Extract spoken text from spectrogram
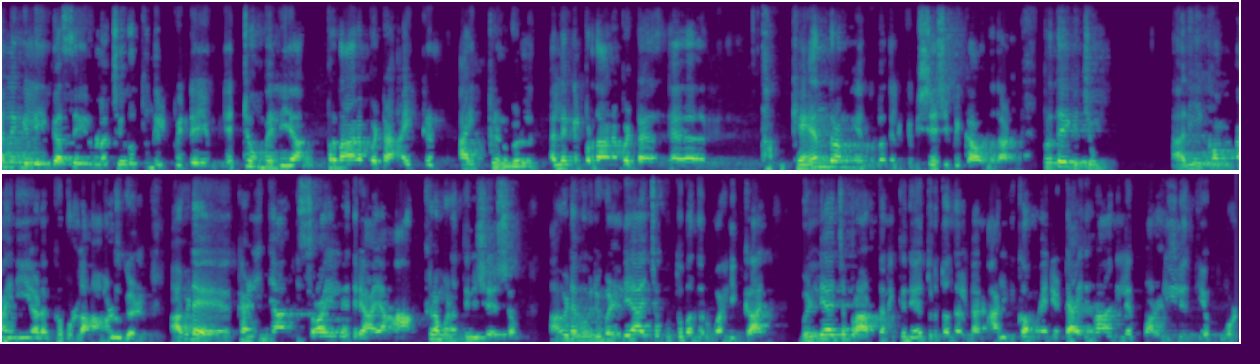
അല്ലെങ്കിൽ ഈ ഗസയിലുള്ള ചെറുത്തുനിൽപ്പിന്റെയും ഏറ്റവും വലിയ പ്രധാനപ്പെട്ട ഐക്കൺ ഐക്കണുകൾ അല്ലെങ്കിൽ പ്രധാനപ്പെട്ട കേന്ദ്രം എന്നുള്ള നിലയ്ക്ക് വിശേഷിപ്പിക്കാവുന്നതാണ്. പ്രത്യേകിച്ചും അലി കംഅനി അടക്കമുള്ള ആളുകൾ അവിടെ കഴിഞ്ഞ ഇസ്രായേലിനെതിരായ ആക്രമണത്തിന് ശേഷം അവിടെ ഒരു വെള്ളിയാഴ്ച കുത്തുബ നിർവഹിക്കാൻ വെള്ളിയാഴ്ച പ്രാർത്ഥനയ്ക്ക് നേതൃത്വം നൽകാൻ അലി കംഅനി ടൈറാനിലെ പള്ളിയിലെത്തിയപ്പോൾ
